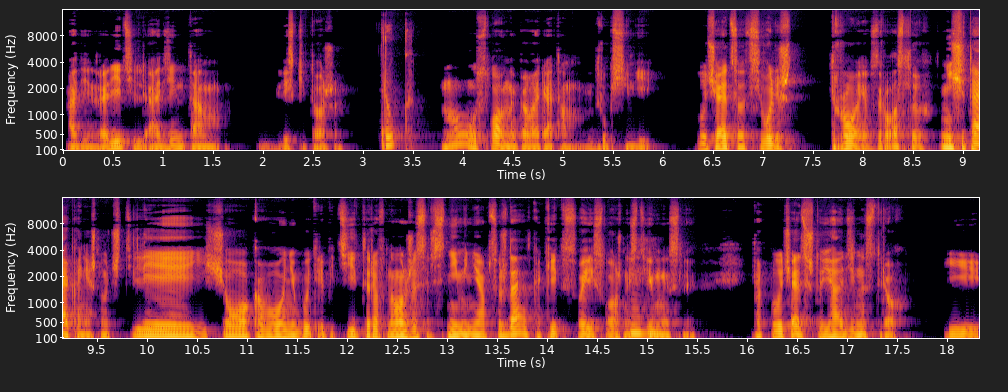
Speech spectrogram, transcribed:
Один родитель, один там близкий тоже. Друг? Ну, условно говоря, там друг семьи. Получается всего лишь трое взрослых, не считая, конечно, учителей, еще кого-нибудь, репетиторов, но он же с ними не обсуждает какие-то свои сложности mm-hmm. и мысли. Так получается, что я один из трех. И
